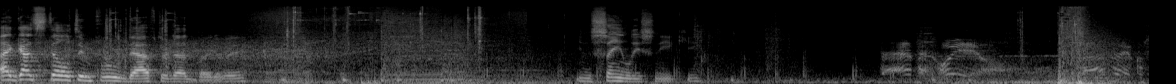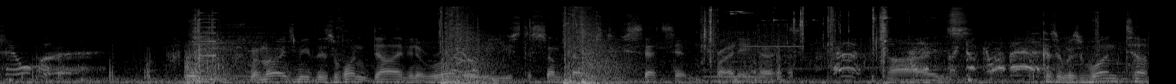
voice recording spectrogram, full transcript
I got stealth improved after that, by the way. Insanely sneaky. Reminds me of this one dive in a Arroyo we used to sometimes do sets in Friday nights. Guys, Because it was one tough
